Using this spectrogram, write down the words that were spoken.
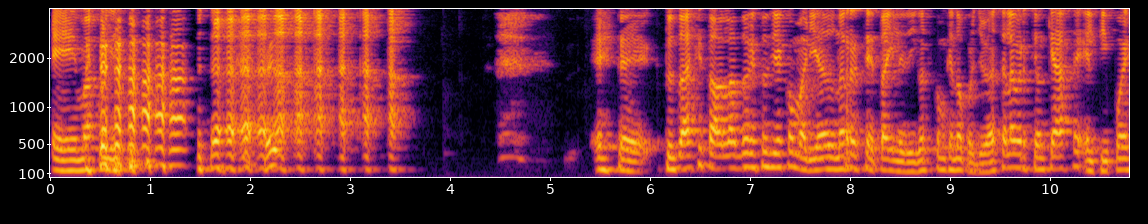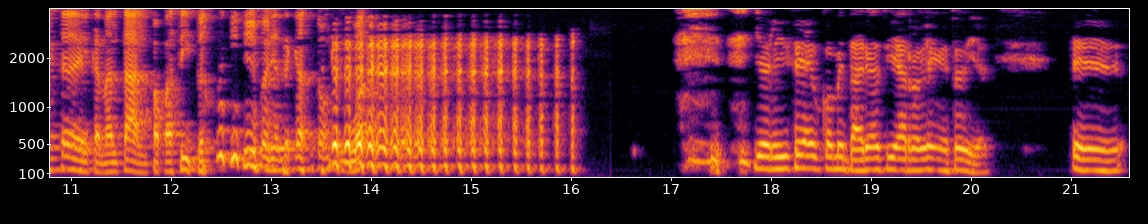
Eh, masculinidad. Este, tú sabes que estaba hablando en estos días con María de una receta y le digo así como que no, pero yo voy a hacer la versión que hace el tipo este del canal tal, papacito. y María se queda como que Yo le hice un comentario así a Roy en estos días. Eh,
